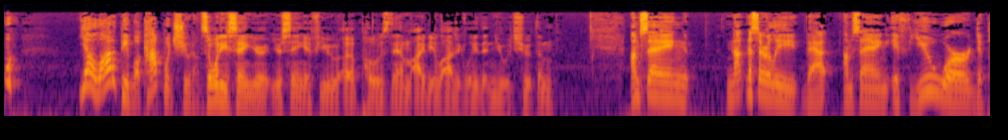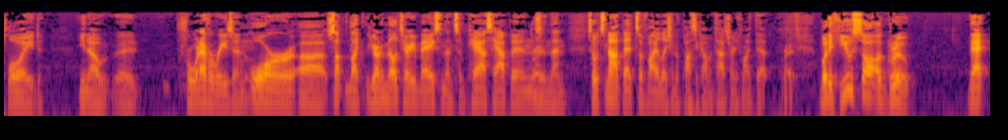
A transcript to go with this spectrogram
yeah, a lot of people, a cop would shoot them. So what are you saying? You're you're saying if you oppose them ideologically, then you would shoot them. I'm saying not necessarily that. I'm saying if you were deployed, you know, uh, for whatever reason, Hmm. or uh, something like you're at a military base and then some chaos happens, Right. and then so it's not that it's a violation of posse comitatus or anything like that. Right. But if you saw a group that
